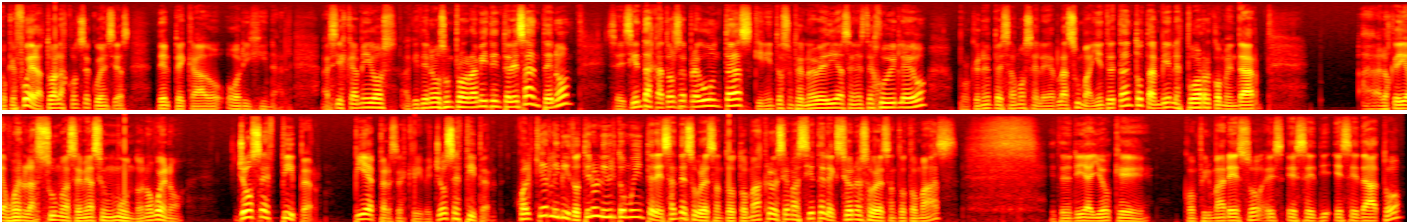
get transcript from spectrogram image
lo que fuera, todas las consecuencias del pecado original. Así es que amigos, aquí tenemos un programita interesante, ¿no? 614 preguntas, 569 días en este jubileo, ¿por qué no empezamos a leer la suma? Y entre tanto también les puedo recomendar a los que digan, bueno, la suma se me hace un mundo, ¿no? Bueno, Joseph Piper, Pieper se escribe, Joseph Piper. Cualquier librito, tiene un librito muy interesante sobre Santo Tomás, creo que se llama Siete lecciones sobre Santo Tomás. Y tendría yo que confirmar eso, es ese, ese dato,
